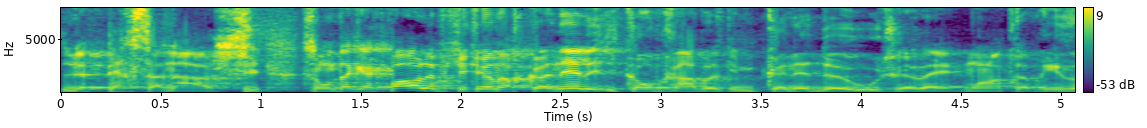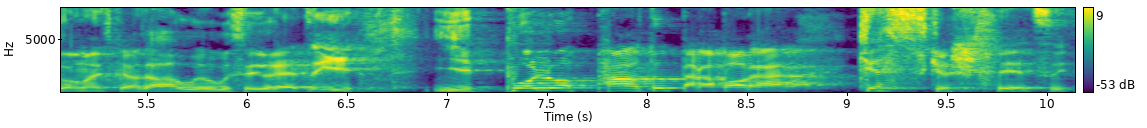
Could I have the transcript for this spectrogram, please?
le personnage. Si, on est quelque part, là, puis quelqu'un me reconnaît, il comprend pas, il me connaît de où? Je ben, mon entreprise drôle inspirant. Ah oui, oui, c'est vrai. Il, il, est pas là pantoute par rapport à qu'est-ce que je fais, tu sais.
